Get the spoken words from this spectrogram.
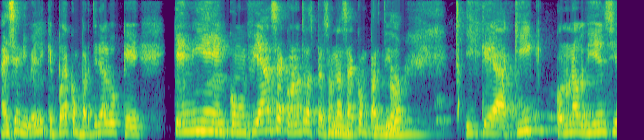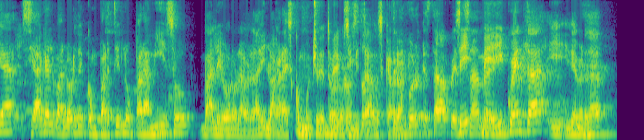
a ese nivel y que pueda compartir algo que, que ni en confianza con otras personas ha mm, compartido y que aquí con una audiencia se haga el valor de compartirlo. Para mí eso vale oro, la verdad, y lo agradezco mucho de todos los invitados, cabrón. Te juro que estaba pensando. Sí, me di cuenta y, de verdad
